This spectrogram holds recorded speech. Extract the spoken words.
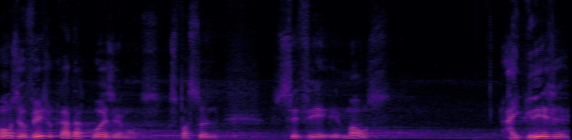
Irmãos, eu vejo cada coisa, irmãos. Os pastores, você vê, irmãos, a igreja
